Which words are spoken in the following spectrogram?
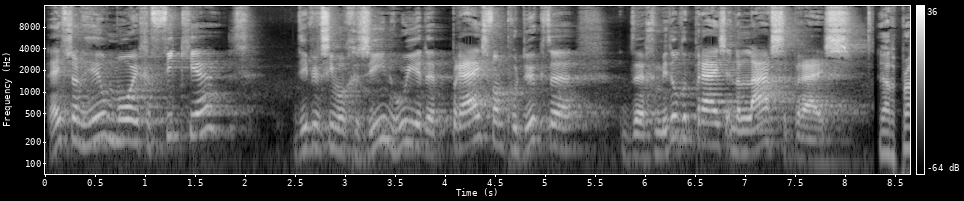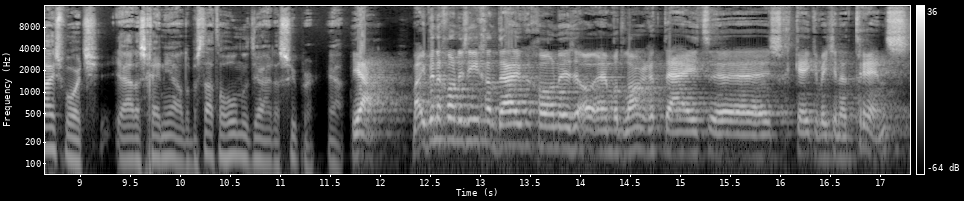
Daar heeft zo'n heel mooi grafiekje. Die heb je misschien wel gezien. Hoe je de prijs van producten, de gemiddelde prijs en de laagste prijs. Ja, de Price Watch. Ja, dat is geniaal. Dat bestaat al 100 jaar. Dat is super. Ja, ja maar ik ben er gewoon eens in gaan duiken. Gewoon eens, oh, en wat langere tijd. Uh, is gekeken een beetje naar trends.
